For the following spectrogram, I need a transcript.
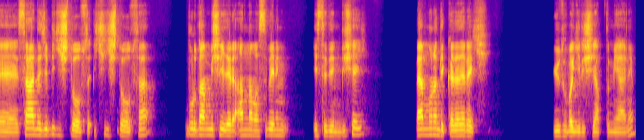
eee, sadece bir kişi de olsa, iki kişi de olsa buradan bir şeyleri anlaması benim istediğim bir şey. Ben buna dikkat ederek YouTube'a giriş yaptım yani.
